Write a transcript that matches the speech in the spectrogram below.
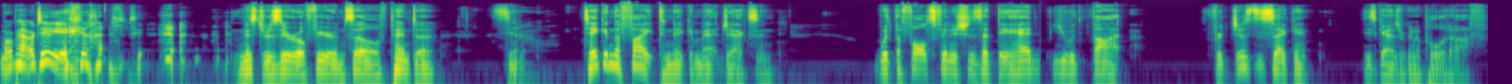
More power to you. Mr. Zero Fear himself, Penta, Zero. taking the fight to Nick and Matt Jackson. With the false finishes that they had, you would thought for just a second these guys were going to pull it off.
